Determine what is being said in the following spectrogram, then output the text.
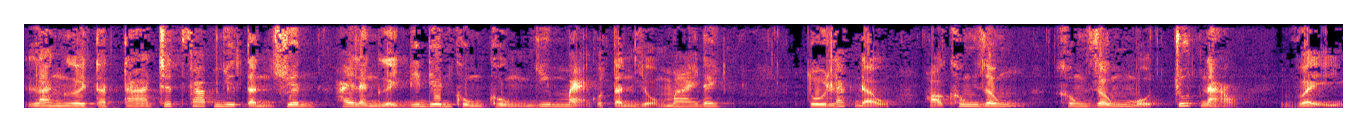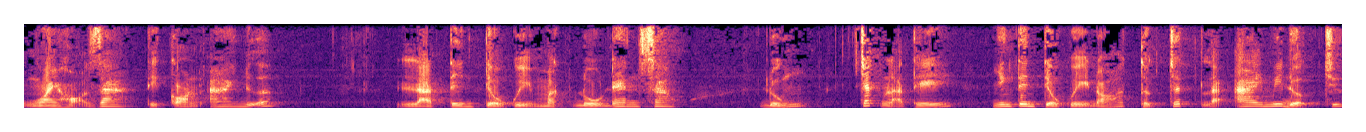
là người thật thà chất pháp như Tần Xuyên Hay là người điên điên khùng khùng như mẹ của Tần Hiểu Mai đây? Tôi lắc đầu Họ không giống Không giống một chút nào. Vậy ngoài họ ra thì còn ai nữa? Là tên tiểu quỷ mặc đồ đen sao? Đúng, chắc là thế Nhưng tên tiểu quỷ đó thực chất là ai mới được chứ?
